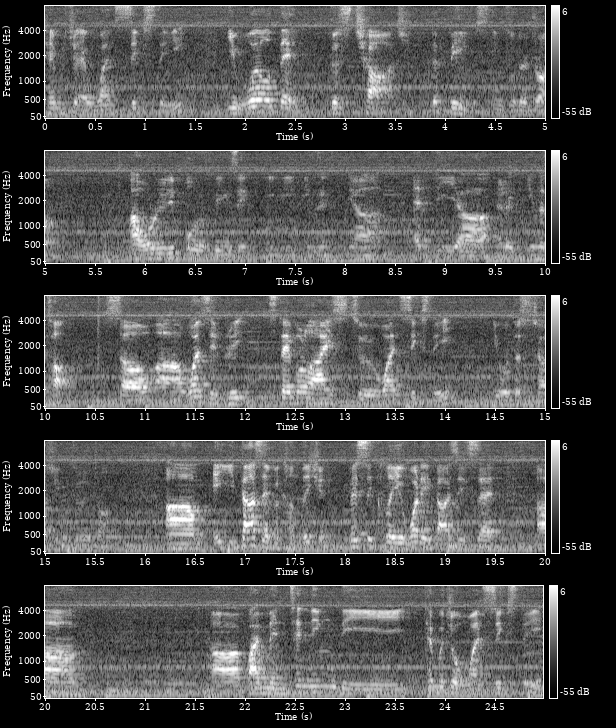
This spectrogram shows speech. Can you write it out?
temperature at 160, it will then discharge the beans into the drum. I already put the beans in, in, in, in uh, at the, uh, at the, in the top. So uh, once it stabilizes to 160, it will discharge into the drum. Um, it, it, does have a condition. Basically, what it does is that um, uh, by maintaining the temperature of 160,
